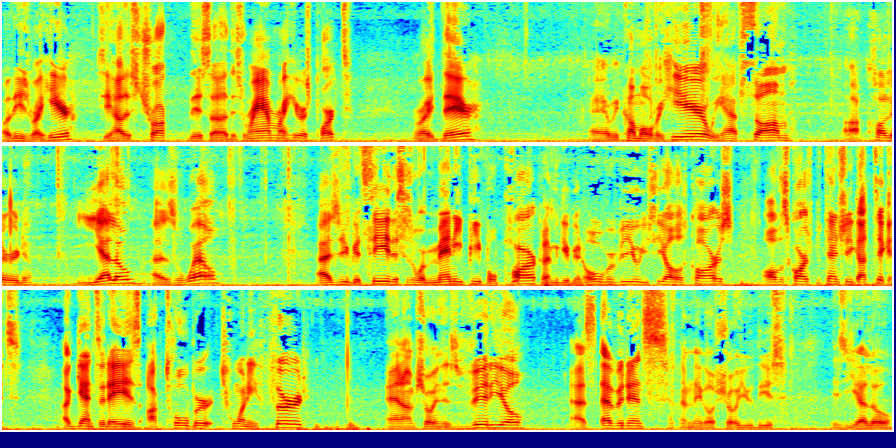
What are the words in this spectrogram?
are these right here. See how this truck, this uh, this Ram right here is parked right there. And we come over here, we have some uh, colored yellow as well. As you can see, this is where many people park. Let me give you an overview. You see all those cars? All those cars potentially got tickets. Again, today is October 23rd, and I'm showing this video as evidence. Let me go show you these, these yellow,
